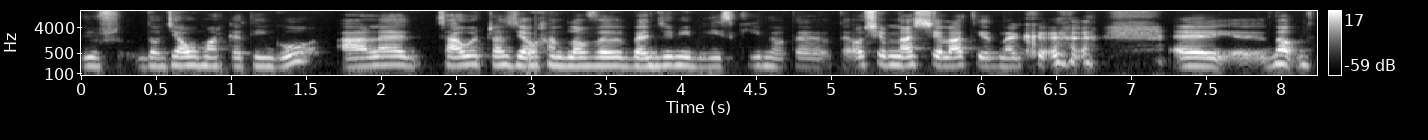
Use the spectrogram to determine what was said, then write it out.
już do działu marketingu, ale cały czas dział handlowy będzie mi bliski. No te, te 18 lat jednak e, no, za-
